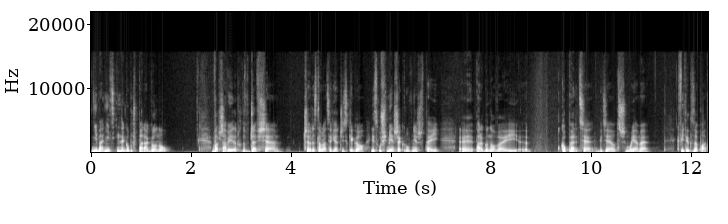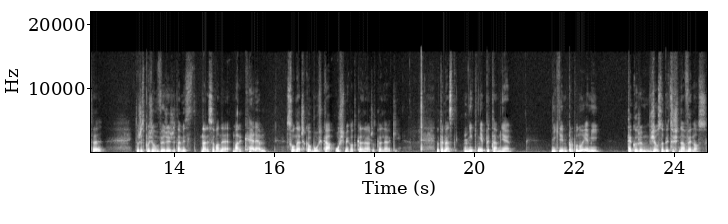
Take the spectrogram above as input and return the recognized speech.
nie ma nic innego oprócz paragonu. W Warszawie, na przykład w Jeffsie, czy w restauracjach Jarczyńskiego jest uśmieszek również w tej y, paragonowej y, kopercie, gdzie otrzymujemy kwitek do zapłaty. To już jest poziom wyżej, że tam jest narysowane markerem słoneczko, buźka, uśmiech od kelnera czy od kelnerki. Natomiast nikt nie pyta mnie, nikt nie proponuje mi tego, żebym wziął sobie coś na wynos.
